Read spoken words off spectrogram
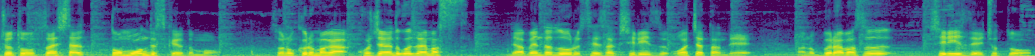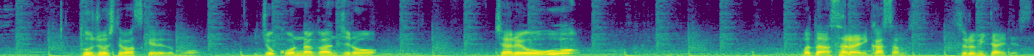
ちょっとお伝えしたと思うんですけれどもその車がこちらでございます。でアベンタドール制作シリーズ終わっちゃったんであのブラバスシリーズでちょっと登場してますけれども一応こんな感じの車両をまたさらにカスタムするみたいです。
